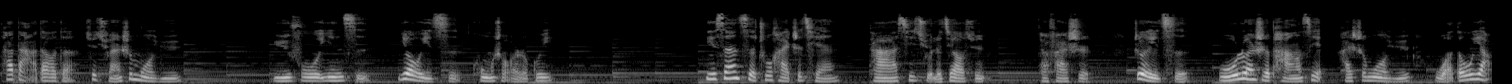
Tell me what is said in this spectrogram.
他打到的却全是墨鱼，渔夫因此又一次空手而归。第三次出海之前，他吸取了教训，他发誓，这一次无论是螃蟹还是墨鱼，我都要。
